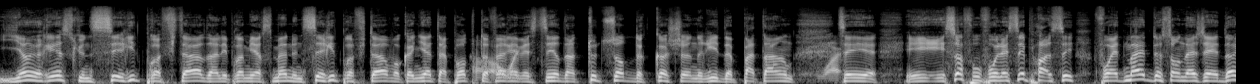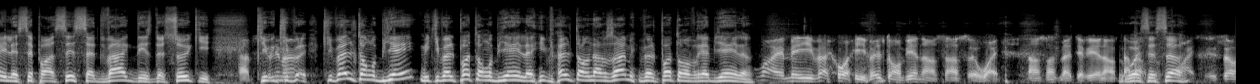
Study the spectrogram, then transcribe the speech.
Il y a un risque qu'une série de profiteurs, dans les premières semaines, une série de profiteurs vont cogner à ta porte pour te Ah, faire ouais. investir dans toutes sortes de cochonneries, de patentes. Ouais. Et, et ça, faut, faut laisser passer. faut être maître de son agenda et laisser passer cette vague des, de ceux qui, qui, veulent- qui veulent ton bien, mais qui veulent pas ton bien. Là. Ils veulent ton argent, mais ils veulent pas ton vrai bien. Là. Ouais, mais ils veulent, ouais, ils veulent tomber dans le sens, euh, ouais, dans le sens matériel. Ouais, c'est ça. Ouais, c'est ça.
